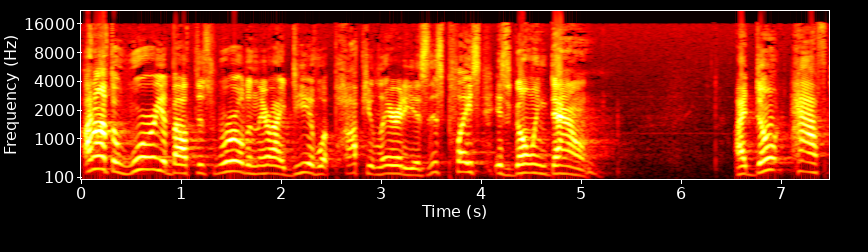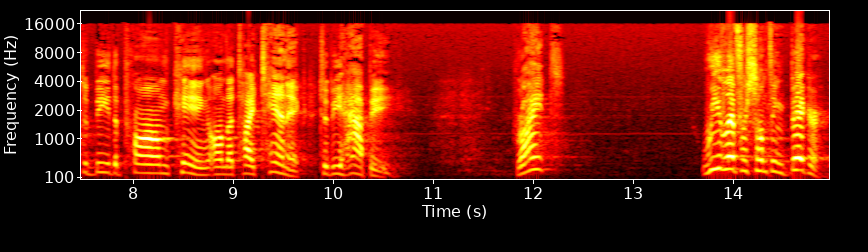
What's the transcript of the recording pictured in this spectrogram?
I don't have to worry about this world and their idea of what popularity is. This place is going down. I don't have to be the prom king on the Titanic to be happy. Right? We live for something bigger.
